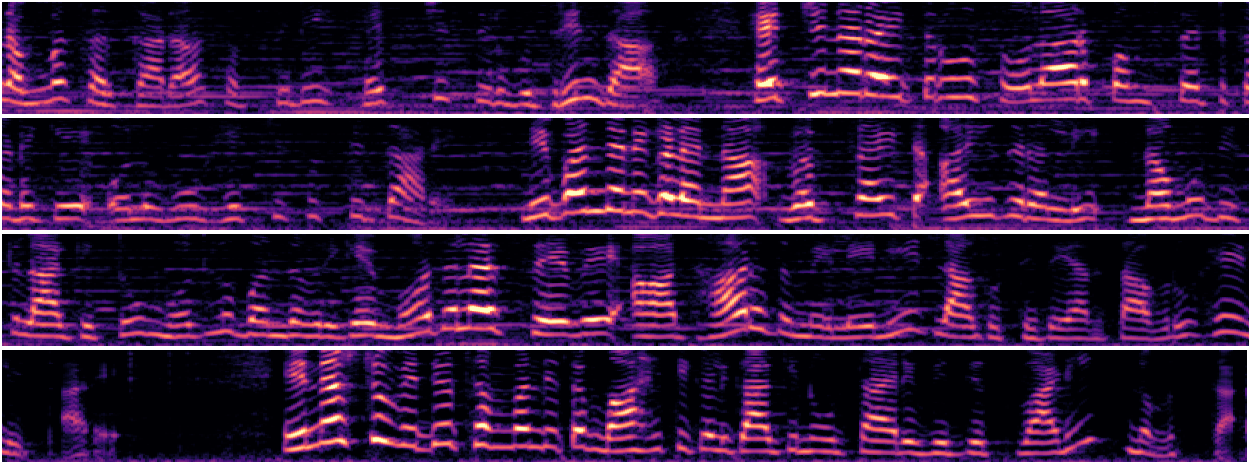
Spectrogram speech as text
ನಮ್ಮ ಸರ್ಕಾರ ಸಬ್ಸಿಡಿ ಹೆಚ್ಚಿಸಿರುವುದರಿಂದ ಹೆಚ್ಚಿನ ರೈತರು ಸೋಲಾರ್ ಪಂಪ್ ಸೆಟ್ ಕಡೆಗೆ ಒಲವು ಹೆಚ್ಚಿಸುತ್ತಿದ್ದಾರೆ. ನಿಬಂಧನೆಗಳನ್ನ ವೆಬ್ಸೈಟ್ ಐದರಲ್ಲಿ ನಮೂದಿಸಲಾಗಿತ್ತು. ಮೊದಲು ಬಂದವರಿಗೆ ಮೊದಲ ಸೇವೆ ಆಧಾರದ ಮೇಲೆ ನೀಡಲಾಗುತ್ತಿದೆ ಅಂತ ಅವರು ಹೇಳಿದ್ದಾರೆ. ಇನ್ನಷ್ಟು ವಿದ್ಯುತ್ ಸಂಬಂಧಿತ ಮಾಹಿತಿಗಳಿಗಾಗಿ ನೋಡ್ತಾ ಇರಿ ವಿದ್ಯುತ್ ವಾಣಿ. ನಮಸ್ಕಾರ.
